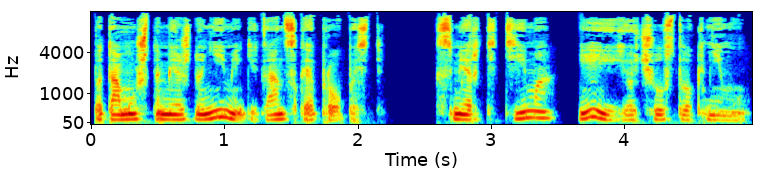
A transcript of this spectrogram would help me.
Потому что между ними гигантская пропасть. Смерть Тима и ее чувство к нему.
